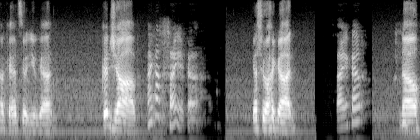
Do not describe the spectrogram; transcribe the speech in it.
Okay, let's see what you got. Good job. I got Sayaka. Guess who I got? Sayaka? No.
